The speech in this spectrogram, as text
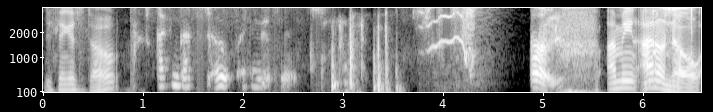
You think it's dope? I think that's dope. I think that's nice. I mean, I don't know.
